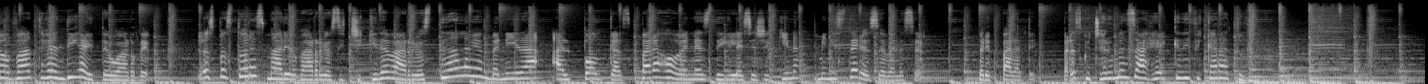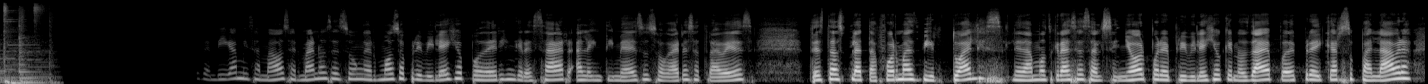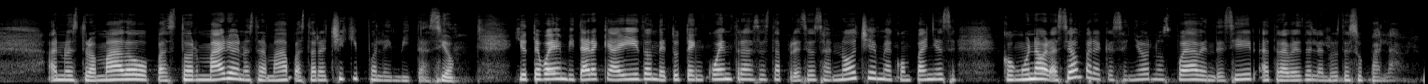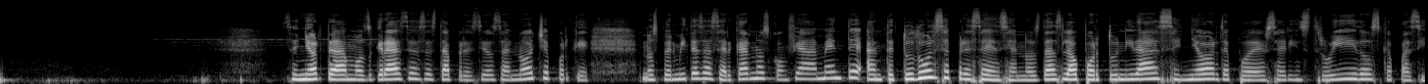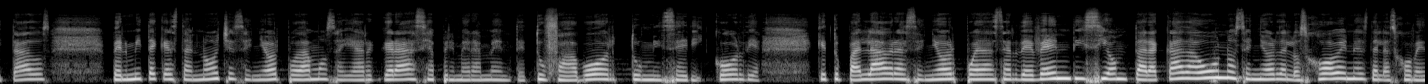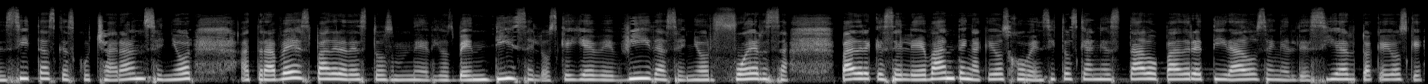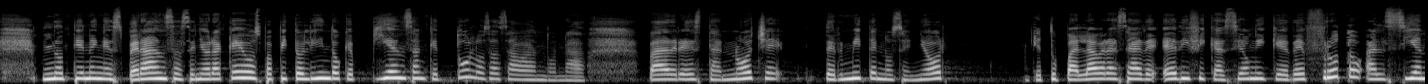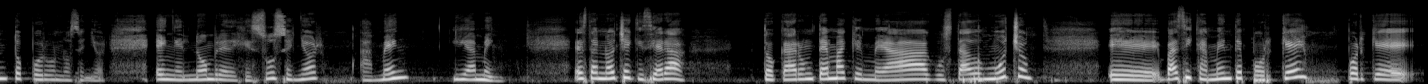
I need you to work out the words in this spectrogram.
Jehová te bendiga y te guarde. Los pastores Mario Barrios y Chiqui de Barrios te dan la bienvenida al podcast para jóvenes de Iglesia Shekina, Ministerio Ebenezer. Prepárate para escuchar un mensaje que edificará tu vida. bendiga, mis amados hermanos. Es un hermoso privilegio poder ingresar a la intimidad de sus hogares a través de estas plataformas virtuales. Le damos gracias al Señor por el privilegio que nos da de poder predicar su palabra a nuestro amado pastor Mario, a nuestra amada pastora Chiqui por la invitación. Yo te voy a invitar a que ahí donde tú te encuentras esta preciosa noche me acompañes con una oración para que el Señor nos pueda bendecir a través de la luz de su palabra. Señor, te damos gracias esta preciosa noche porque nos permites acercarnos confiadamente ante tu dulce presencia. Nos das la oportunidad, Señor, de poder ser instruidos, capacitados. Permite que esta noche, Señor, podamos hallar gracia primeramente, tu favor, tu misericordia. Que tu palabra, Señor, pueda ser de bendición para cada uno, Señor, de los jóvenes, de las jovencitas que escucharán, Señor, a través, Padre, de estos medios Dios. Bendícelos, que lleve vida, Señor, fuerza. Padre, que se levanten aquellos jovencitos que han estado, Padre, tirados en el desierto, aquellos que no tienen esperanza, Señor, aquellos, papito lindo, que piensan que tú los has abandonado. Padre, esta noche, permítenos, Señor, que tu palabra sea de edificación y que dé fruto al ciento por uno, Señor. En el nombre de Jesús, Señor. Amén y amén. Esta noche quisiera tocar un tema que me ha gustado mucho. Eh, básicamente, ¿por qué? Porque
